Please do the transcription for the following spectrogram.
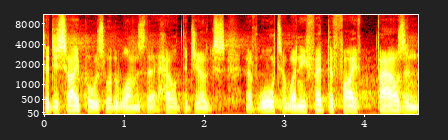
the disciples were the ones that held the jugs of water. When he fed the 5,000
